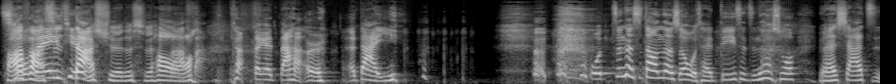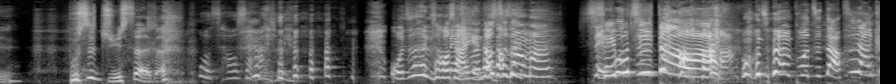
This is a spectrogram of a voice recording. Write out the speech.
法法是大学的时候哦，法法？”大大概大二呃大一，我真的是到那时候我才第一次知道说，原来虾子不是橘色的，我超傻眼，我真的很超傻眼。你都他知道吗？谁谁不知道啊？我真的不知道，自然课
